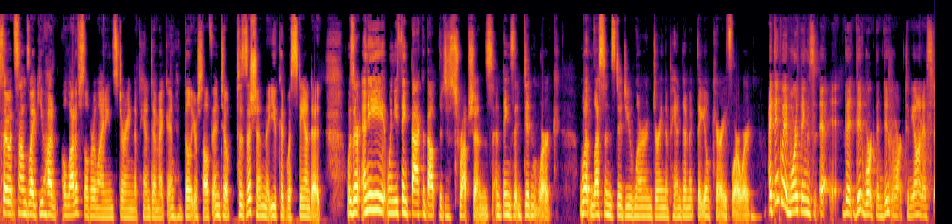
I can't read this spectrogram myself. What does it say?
So it sounds like you had a lot of silver linings during the pandemic and had built yourself into a position that you could withstand it. Was there any, when you think back about the disruptions and things that didn't work, what lessons did you learn during the pandemic that you'll carry forward? I think we had more things eh, that did work than didn't work, to be honest.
